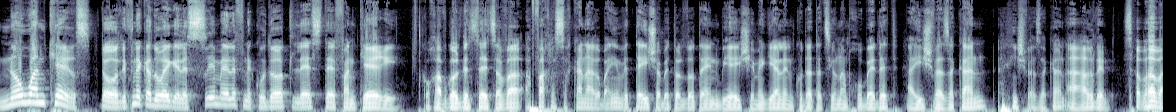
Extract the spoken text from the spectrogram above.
No one cares. טוב, עוד לפני כדורגל, 20 אלף נקודות לסטפן קרי. כוכב גולדן סטייטס הפך לשחקן ה-49 בתולדות ה-NBA שמגיע לנקודת הציון המכובדת, האיש והזקן, האיש והזקן? אה, ארדן, סבבה.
